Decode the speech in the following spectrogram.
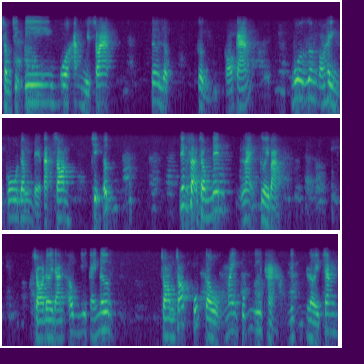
chồng chị đi mua khăn mùi xoa, tư lực cửng có cán, mua gương có hình, cô đâm để tặng son, chị ức. Nhưng sợ chồng nên lại cười bảo, trò đời đàn ông như cái nơm tròm chóp cúc cầu, may cũng như thả những lời trăng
